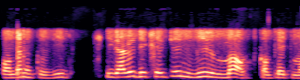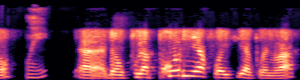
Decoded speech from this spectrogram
pendant le Covid, ils avaient décrété une ville morte complètement. Oui. Euh, donc, pour la première fois ici à Pointe-Noire,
